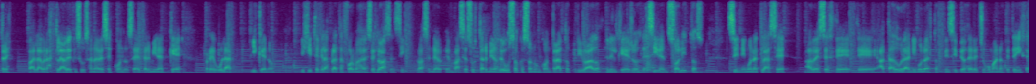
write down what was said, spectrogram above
tres palabras clave que se usan a veces cuando se determina qué regular y qué no. Dijiste que las plataformas a veces lo hacen, sí, lo hacen en base a sus términos de uso, que son un contrato privado en el que ellos deciden solitos, sin ninguna clase a veces de, atadura a ninguno de estos principios de derechos humanos que te dije,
